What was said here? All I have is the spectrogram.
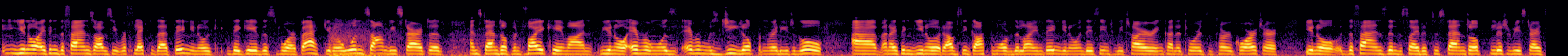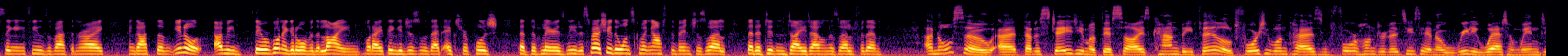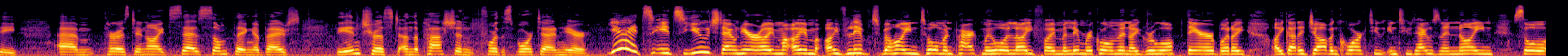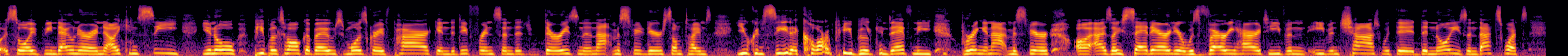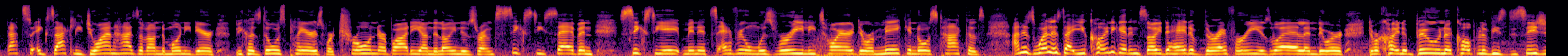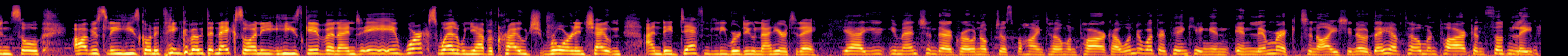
you know, I think the fans obviously reflected that thing. You know, they gave the support back. You know, once Zombie started and Stand Up and Fight came on, you know, everyone was everyone was g'd up and ready to go. Um, and I think you know it obviously got them over the line. Then you know, and they seemed to be tiring kind of towards the third quarter. You know, the fans then decided to stand up, literally start singing "Fields of Athenry" and got them. You know, I mean, they were going to get over the line, but I think it just was that extra push that the players need, especially the ones coming off the bench as well, that it didn't die down as well for them and also uh, that a stadium of this size can be filled. 41,400, as you say, in a really wet and windy um, Thursday night says something about the interest and the passion for the sport down here. Yeah, it's it's huge down here. I'm I'm I've lived behind Thomond Park my whole life. I'm a Limerick woman. I grew up there, but I, I got a job in Cork to, in 2009. So so I've been down here and I can see you know people talk about Musgrave Park and the difference and that there isn't an atmosphere there. Sometimes you can see that Cork people can definitely bring an atmosphere. Uh, as I said earlier, it was very hard to even even chat with the the noise and that's what's that's exactly Joanne has it on the money there because those players were throwing their body on the line. It was around 67, 68 minutes. Everyone was really tired. They were making those tackles, and as well as that, you kind of get inside the head of the referee as well, and they were they were kind of booing a couple of his decisions. So obviously he's going to think about the next one he, he's given, and it, it, works well when you have a crowd roaring and shouting, and they definitely were doing that here today. Yeah, you, you mentioned they're growing up just behind Thomond Park. I wonder what they're thinking in, in Limerick tonight. You know, they have Thomond Park, and suddenly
